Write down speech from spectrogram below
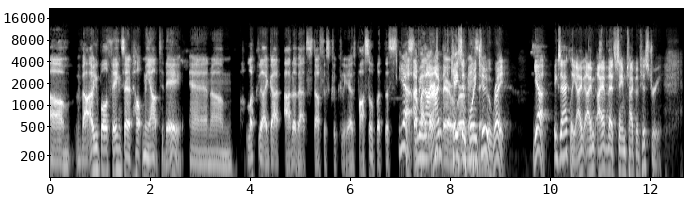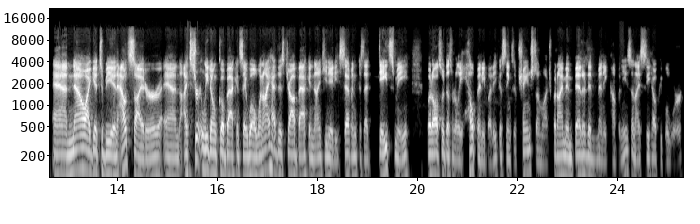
um, valuable things that have helped me out today, and um, luckily I got out of that stuff as quickly as possible. But the yeah, the I mean, I am case in point too, right? Yeah, exactly. I, I I have that same type of history, and now I get to be an outsider. And I certainly don't go back and say, well, when I had this job back in 1987, because that dates me, but also doesn't really help anybody because things have changed so much. But I'm embedded in many companies, and I see how people work,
